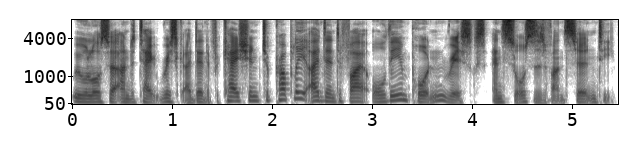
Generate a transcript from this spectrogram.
We will also undertake risk identification to properly identify all the important risks and sources of uncertainty.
